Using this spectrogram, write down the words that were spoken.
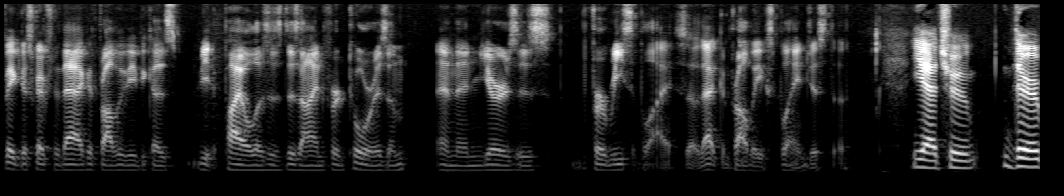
big description of that could probably be because you know, Paula's is designed for tourism, and then yours is for resupply. So that could probably explain just the. Yeah, true. They're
